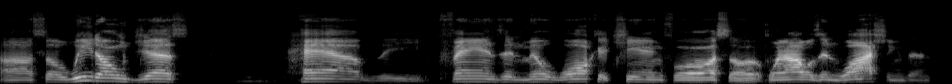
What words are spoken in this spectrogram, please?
uh, so we don't just have the fans in Milwaukee cheering for us, or when I was in Washington,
